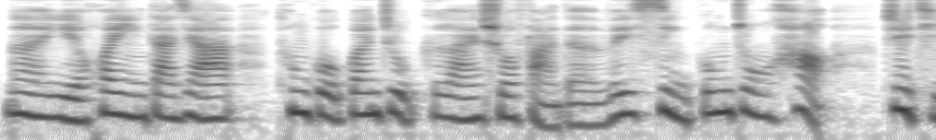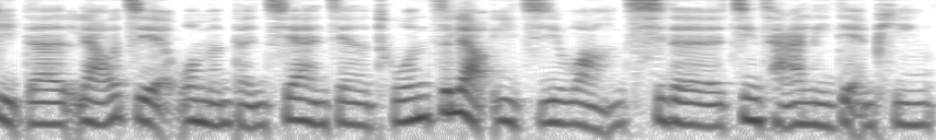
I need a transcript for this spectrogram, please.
那也欢迎大家通过关注“个案说法”的微信公众号，具体的了解我们本期案件的图文资料以及往期的精彩案例点评。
